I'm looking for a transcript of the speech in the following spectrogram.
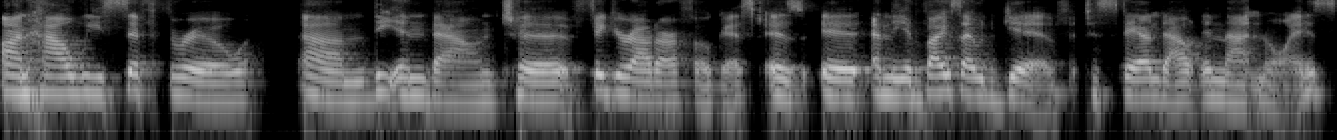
on how we sift through um, the inbound to figure out our focus is, is, and the advice I would give to stand out in that noise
